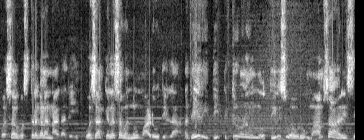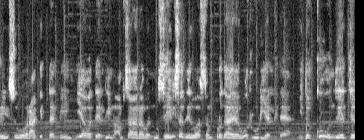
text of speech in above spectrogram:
ಹೊಸ ವಸ್ತ್ರಗಳನ್ನಾಗಲಿ, ಹೊಸ ಕೆಲಸವನ್ನು ಮಾಡುವುದಿಲ್ಲ. ಅದೇ ರೀತಿ ಪಿತೃಋಣವನ್ನು ತೀರಿಸುವವರು, ಮಾಂಸಾಹಾರಿ ಸೇವಿಸುವವರಾಗಿದ್ದಲ್ಲಿ ಈ ಅವಧಿಯಲ್ಲಿ ಮಾಂಸಾಹಾರವನ್ನು ಸೇವಿಸದಿರುವ ಸಂಪ್ರದಾಯವು ರೂಢಿಯಲ್ಲಿದೆ. ಇದಕ್ಕೂ ಒಂದು ಹೆಜ್ಜೆ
